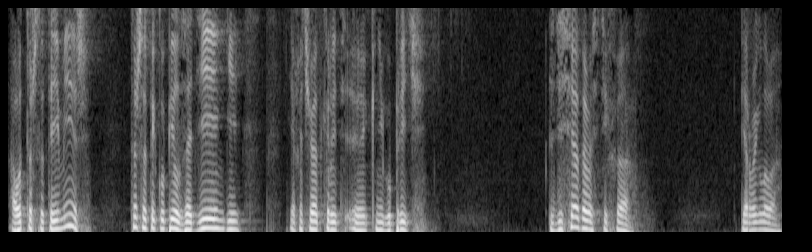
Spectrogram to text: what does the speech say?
А вот то, что ты имеешь, то, что ты купил за деньги, я хочу открыть э, книгу притч с 10 стиха, первая глава.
